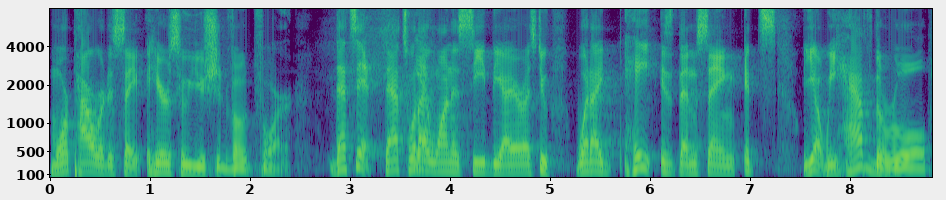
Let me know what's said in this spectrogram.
more power to say, here's who you should vote for. That's it. That's what I want to see the IRS do. What I hate is them saying it's, yeah, we have the rule,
